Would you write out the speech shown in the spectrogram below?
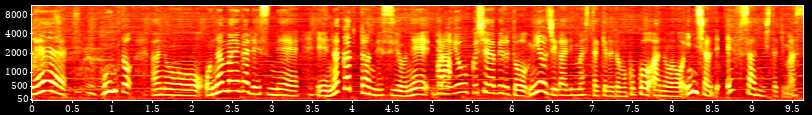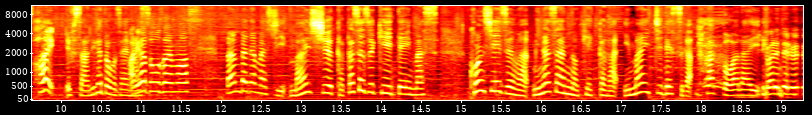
ね本当あのお名前がですね、えー、なかったんですよね。でもよく調べると名字がありましたけれども、ここあのイニシャルで F さんにしておきます。はい、F さんありがとうございます。ありがとうございます。バンバ魂毎週欠かさず聞いています。今シーズンは皆さんの結果がいまいちですが、かっこ笑い言われてる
